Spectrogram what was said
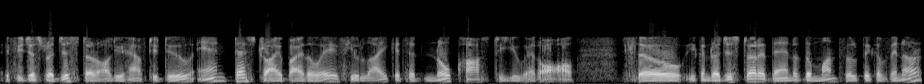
if you just register, all you have to do, and test drive, by the way, if you like, it's at no cost to you at all. So you can register at the end of the month. We'll pick a winner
